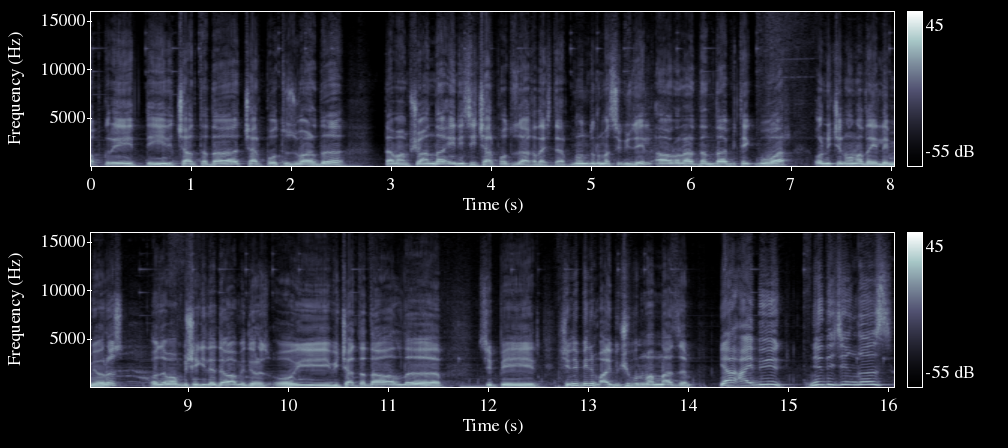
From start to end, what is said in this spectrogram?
Upgrade değil çantada çarpı 30 vardı. Tamam şu anda en iyisi çarpı 30 arkadaşlar. Bunun durması güzel. Avralardan da bir tek bu var. Onun için ona da ellemiyoruz. O zaman bu şekilde devam ediyoruz. Oy bir çanta daha aldım. Süper. Şimdi benim Aybük'ü bulmam lazım. Ya Aybük ne diyeceksin kız?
